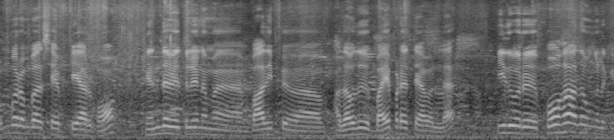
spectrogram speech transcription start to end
ரொம்ப ரொம்ப சேஃப்டியாக இருக்கும். எந்த விதத்துலேயும் நம்ம பாதிப்பு அதாவது பயப்பட தேவையில்லை. இது ஒரு போகாதவங்களுக்கு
